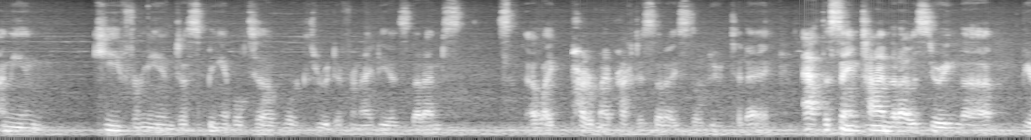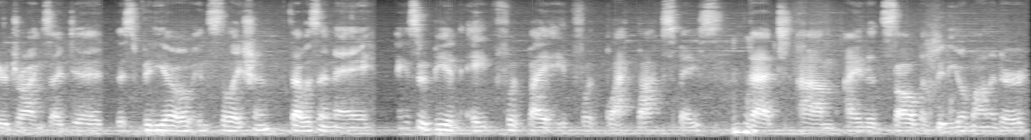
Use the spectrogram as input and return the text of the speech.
I mean, key for me in just being able to work through different ideas that I'm like part of my practice that I still do today. At the same time that I was doing the beard drawings, I did this video installation that was in a I guess it would be an eight foot by eight foot black box space Mhm. that um, I had installed a video monitor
